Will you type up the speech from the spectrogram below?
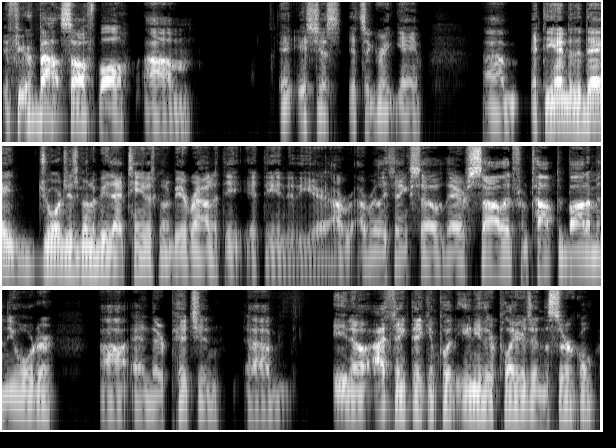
if you're about softball, um, it, it's just it's a great game. Um, at the end of the day, Georgia is going to be that team that's going to be around at the at the end of the year. I, I really think so. They're solid from top to bottom in the order, uh, and they're pitching. Um, you know, I think they can put any of their players in the circle.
